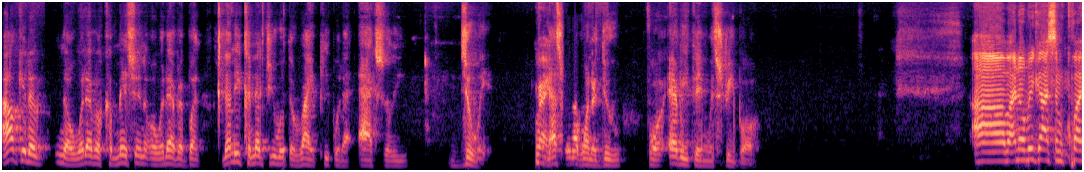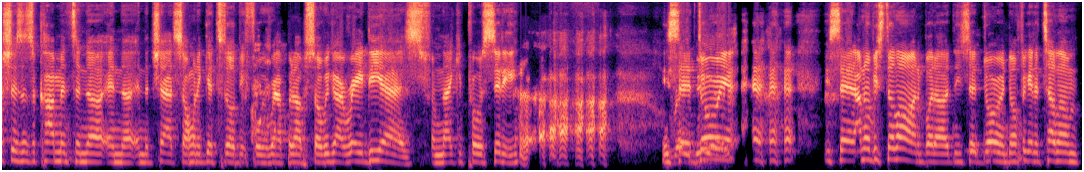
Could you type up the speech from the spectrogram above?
I'll get a you know whatever commission or whatever, but let me connect you with the right people that actually do it. Right. And that's what I want to do for everything with street ball. Um, I know we got some questions and some comments in the in the in the chat, so I want to get to those before we wrap it up. So we got Ray Diaz from Nike Pro City. He Ray said, Diaz. Dorian. he said, I don't know if he's still on, but uh, he said, Dorian, don't forget to tell him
